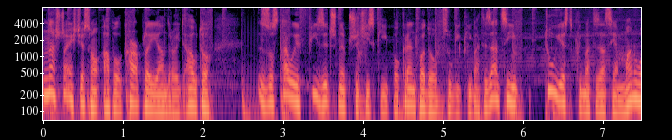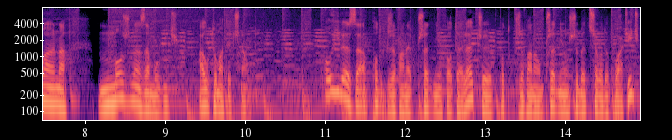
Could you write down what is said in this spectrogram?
Na szczęście są Apple CarPlay i Android Auto. Zostały fizyczne przyciski i pokrętła do obsługi klimatyzacji. Tu jest klimatyzacja manualna, można zamówić automatyczną. O ile za podgrzewane przednie fotele czy podgrzewaną przednią szybę trzeba dopłacić,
